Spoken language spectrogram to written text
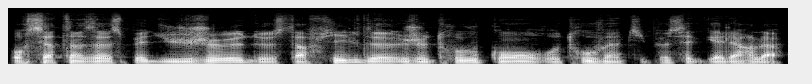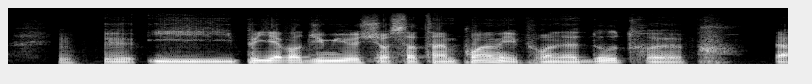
pour certains aspects du jeu de Starfield, je trouve qu'on retrouve un petit peu cette galère-là. Mm. Euh, il peut y avoir du mieux sur certains points, mais pour en a d'autres. euh.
